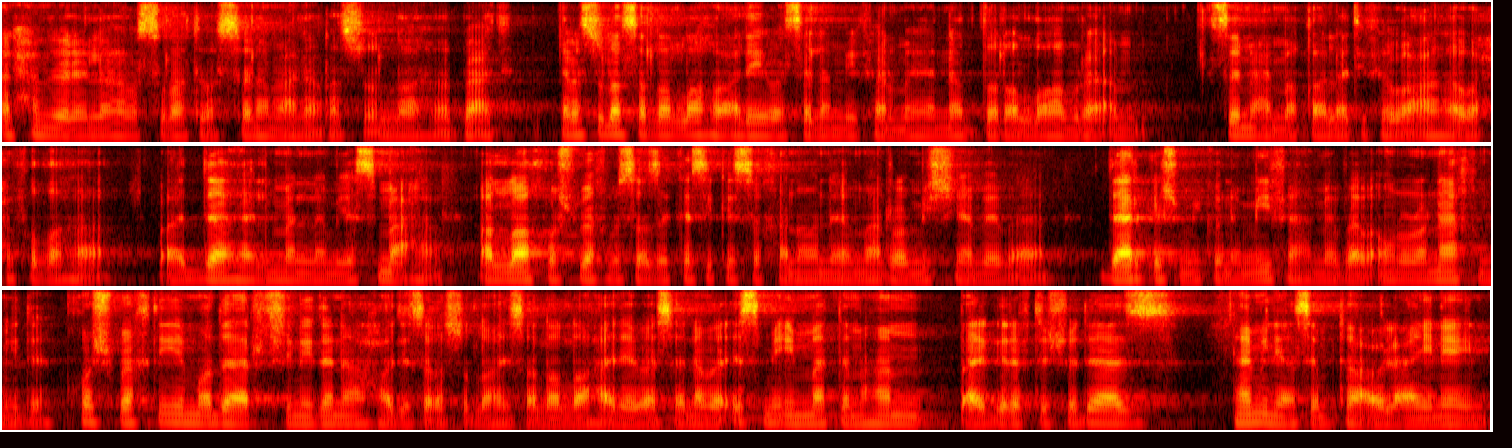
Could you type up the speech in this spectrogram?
الحمد لله والصلاة والسلام على رسول الله وبعد. رسول الله صلى الله عليه وسلم میفرماید نظر الله امرأ سمع مقالتی فوعاها و حفظها و اداها لمن لم يسمعها. الله خوشبخت بسازه. کسی که سخنان من را میشنوه و درکش میکنه میفهمه و اون را نخ میده. خوشبختی ما در شنیدن احادیث رسول الله صلی الله علیه و سلم و اسم این هم برگرفته شده از همین از امتاع العینین.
